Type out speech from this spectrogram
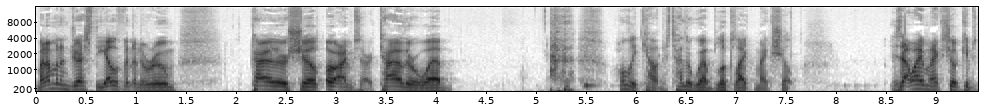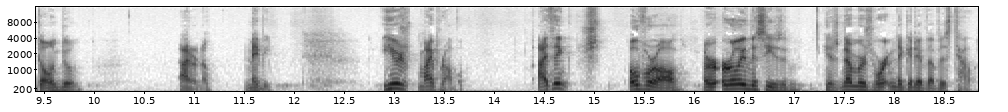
But I'm going to address the elephant in the room. Tyler Shildt. Oh, I'm sorry, Tyler Webb. Holy cow! Does Tyler Webb look like Mike Shildt? Is that why Mike Shildt keeps going to him? I don't know. Maybe. Here's my problem. I think overall, or early in the season, his numbers weren't indicative of his talent.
